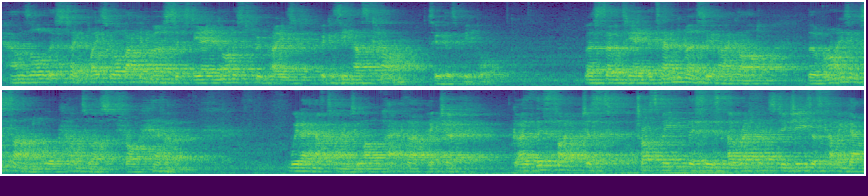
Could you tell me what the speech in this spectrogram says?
How does all of this take place? Well, back in verse 68, God is to be praised because he has come to his people. Verse 78 The tender mercy of our God, the rising sun will come to us from heaven. We don't have time to unpack that picture. Guys, this time, just trust me, this is a reference to Jesus coming down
